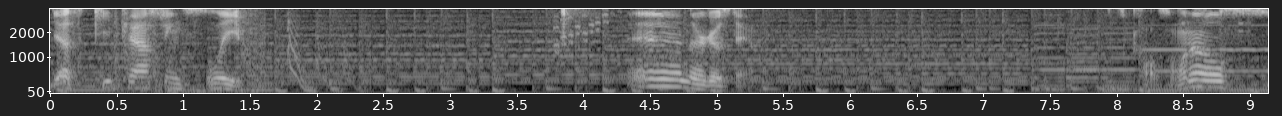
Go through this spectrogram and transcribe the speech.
Yes, keep casting Sleep. And there goes Dan. Let's call someone else.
